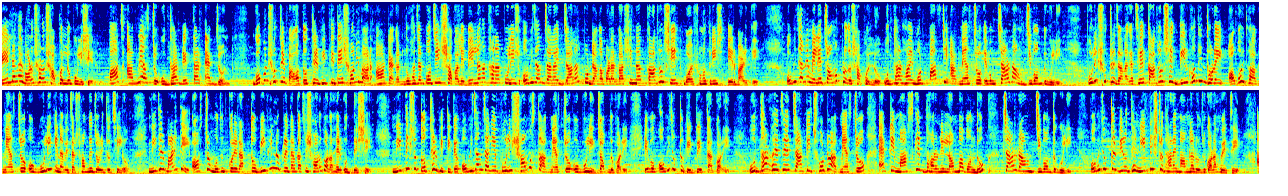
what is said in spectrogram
বেলডাঙ্গায় বড়সড় সাফল্য পুলিশের। পাঁচ আগ্নেয়াস্ত্র উদ্ধার, গ্রেপ্তার একজন। গোপন সূত্রে পাওয়া তথ্যের ভিত্তিতে শনিবার আট এগারো দু হাজার পঁচিশ সকালে বেলডাঙ্গা থানার পুলিশ অভিযান চালায় জালালপুর ডাঙ্গাপাড়ার বাসিন্দা কাজল শেখ, বয়স উনত্রিশ, এর বাড়িতে। অভিযানে মেলে চমকপ্রদ সাফল্য। উদ্ধার হয় মোট পাঁচটি আগ্নেয়াস্ত্র এবং চার রাউন্ড জীবন্ত গুলি। পুলিশ সূত্রে জানা গেছে, কাজল শেখ দীর্ঘদিন ধরেই অবৈধ আগ্নেয়াস্ত্র ও গুলি কেনাবেচার সঙ্গে জড়িত ছিল। নিজের বাড়িতেই অস্ত্র মজুত করে রাখত বিভিন্ন ক্রেতার কাছে সরবরাহের উদ্দেশ্যে। নির্দিষ্ট তথ্যের ভিত্তিতে অভিযান চালিয়ে পুলিশ সমস্ত আগ্নেয়াস্ত্র ও গুলি জব্দ করে এবং অভিযুক্তকে গ্রেপ্তার করে। উদ্ধার হয়েছে চারটি ছোট আগ্নেয়াস্ত্র, একটি মাস্কের ধরনের লম্বা বন্দুক চার রাউন্ড জীবন্ত গুলি। অভিযুক্তের বিরুদ্ধে নির্দিষ্ট ধারায় মামলা রুজু করা হয়েছে।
